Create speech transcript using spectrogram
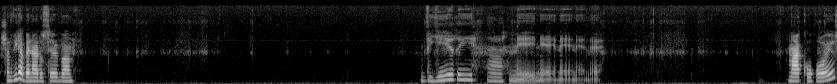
Schon wieder Bernardo Silva. Vieri. Ah, nee, nee, nee, nee, nee. Marco Reus.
